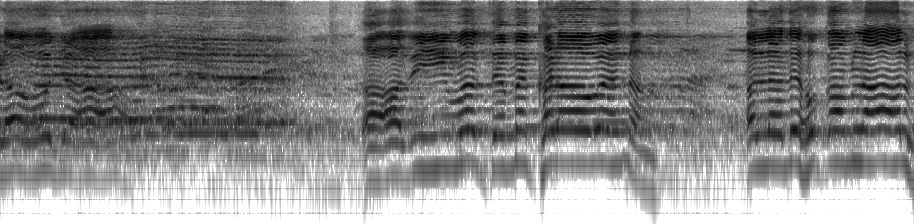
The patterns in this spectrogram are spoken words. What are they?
کھڑا ہو جا۔ تعظیم وقت میں کھڑا ہوئے نا۔ اللہ دے حکم لال۔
